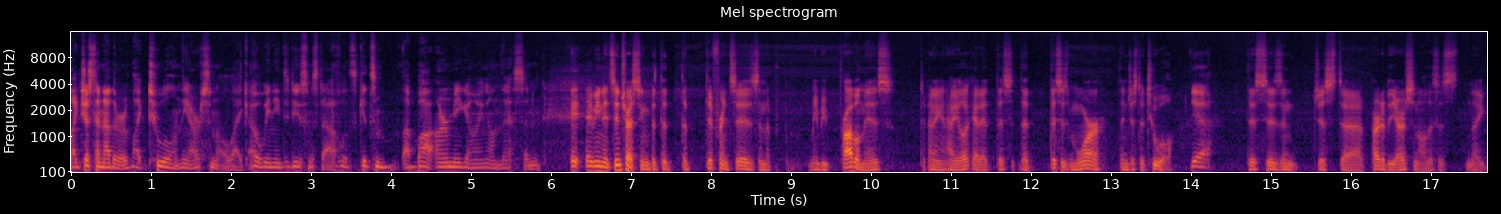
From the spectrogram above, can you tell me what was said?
like just another like tool in the arsenal like oh we need to do some stuff let's get some a bot army going on this and It, I mean, it's interesting, but the, the difference is, and the maybe problem is, depending on how you look at it, this that this is more than just a tool. yeah This isn't just uh, part of the arsenal. This is like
